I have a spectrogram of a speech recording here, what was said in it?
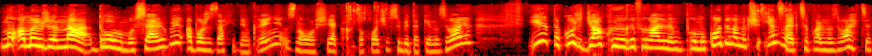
Ну, а ми вже на другому сервері, або ж Західній Україні, знову ж, як хто хоче, собі так і називає. І також дякую реферальним промокодерам, якщо я не знаю, як це правильно називається.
